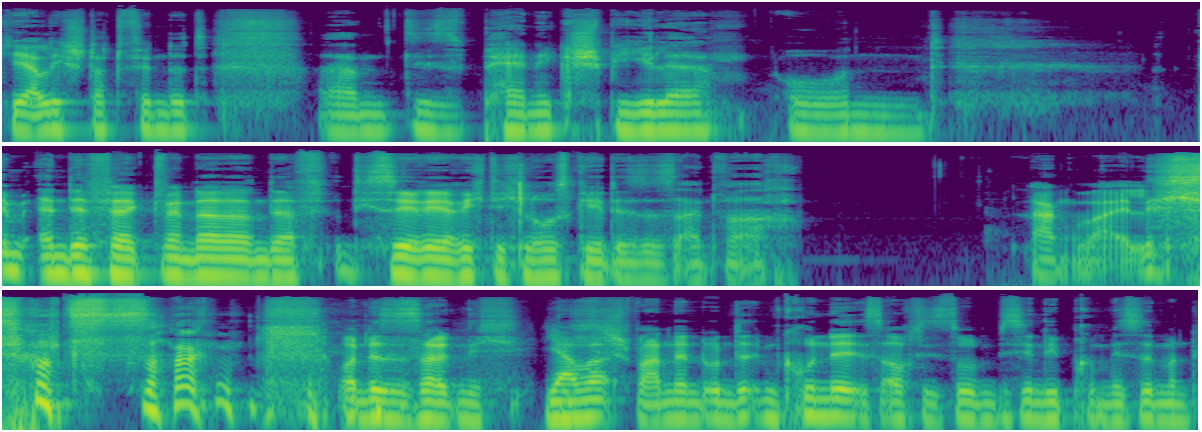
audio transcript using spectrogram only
jährlich stattfindet, ähm, diese Panic-Spiele und im Endeffekt, wenn da dann der, die Serie richtig losgeht, ist es einfach langweilig sozusagen. Und es ist halt nicht, ja, nicht spannend. Und im Grunde ist auch so ein bisschen die Prämisse, man,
